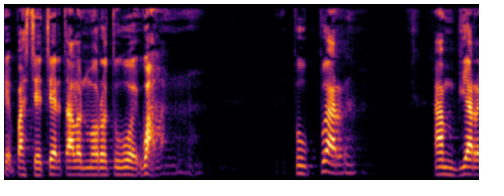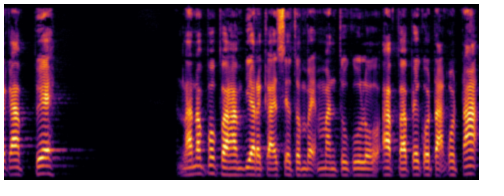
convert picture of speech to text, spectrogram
ke pas jejer calon moro tuwa. Wah. Bubar ambiar kabeh. Lan apa bah ambiar gak sedo mbek mantu kula, abape kotak-kotak.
